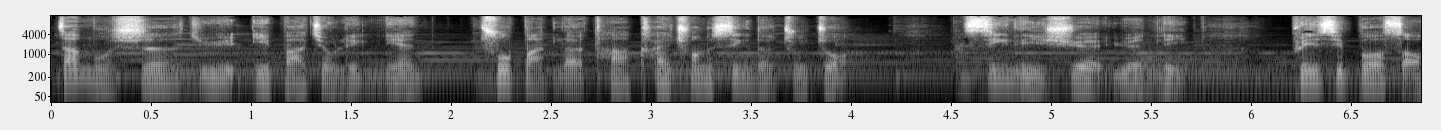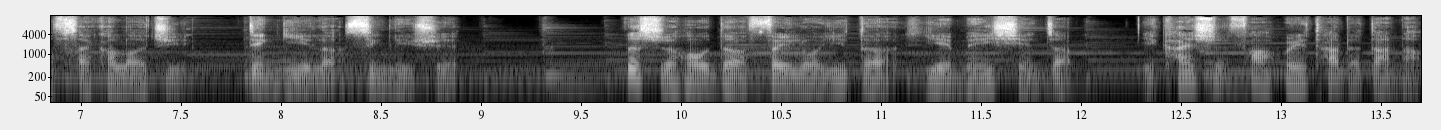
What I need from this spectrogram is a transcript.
詹姆斯于1890年出版了他开创性的著作《心理学原理》（Principles of Psychology），定义了心理学。这时候的费洛伊德也没闲着。也开始发挥他的大脑。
